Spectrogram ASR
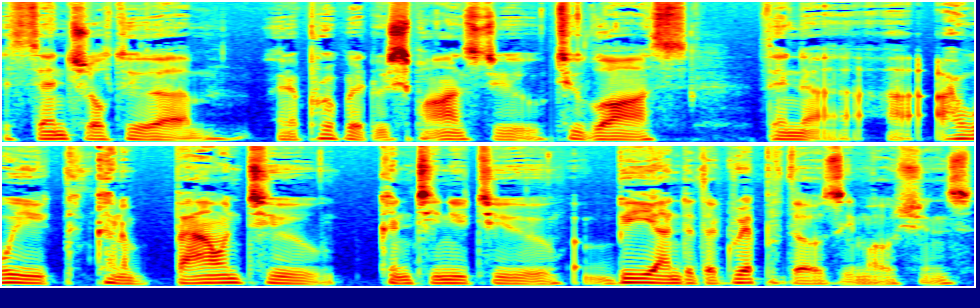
essential to um, an appropriate response to, to loss, then uh, are we kind of bound to continue to be under the grip of those emotions,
